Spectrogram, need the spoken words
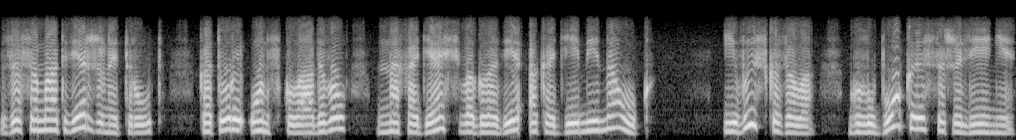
за самоотверженный труд, который он вкладывал, находясь во главе Академии наук, и высказало глубокое сожаление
